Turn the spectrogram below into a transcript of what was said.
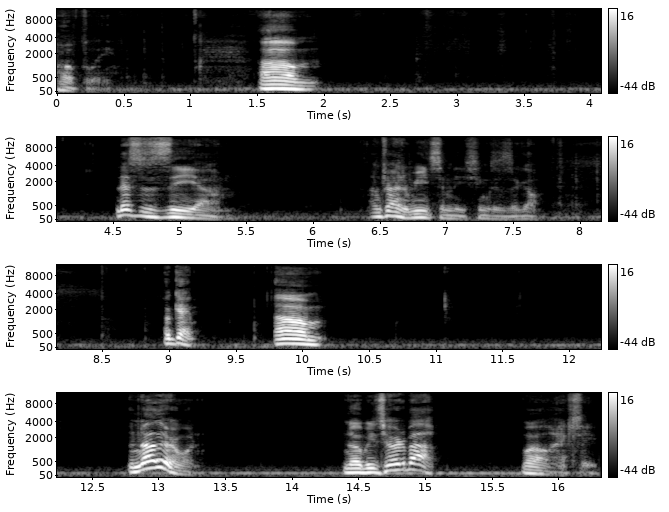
Hopefully. Um, this is the. Um, I'm trying to read some of these things as I go. Okay. Um, another one. Nobody's heard about. Well, actually,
